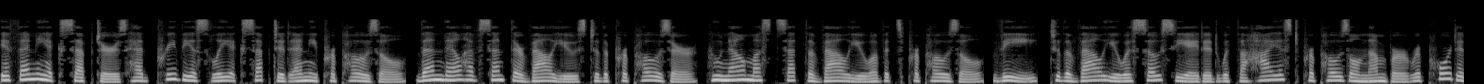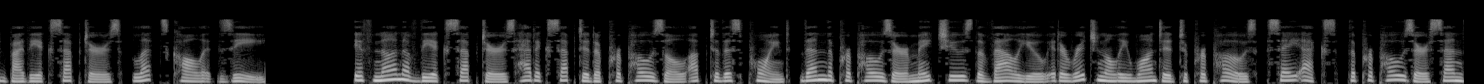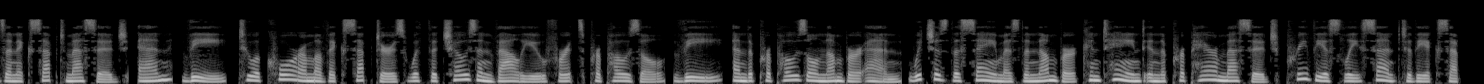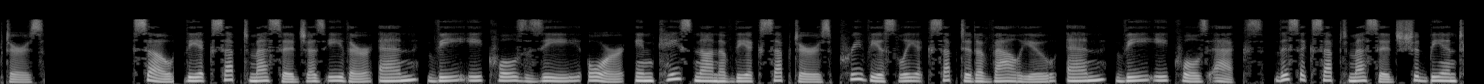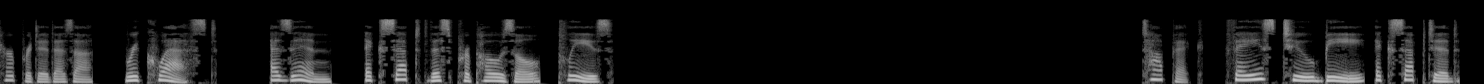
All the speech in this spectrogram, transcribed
If any acceptors had previously accepted any proposal, then they'll have sent their values to the proposer, who now must set the value of its proposal, v, to the value associated with the highest proposal number reported by the acceptors, let's call it z. If none of the acceptors had accepted a proposal up to this point, then the proposer may choose the value it originally wanted to propose, say x. The proposer sends an accept message, n, v, to a quorum of acceptors with the chosen value for its proposal, v, and the proposal number n which is the same as the number contained in the prepare message previously sent to the acceptors. So, the accept message is either n, v equals z or, in case none of the acceptors previously accepted a value, n, v equals x, this accept message should be interpreted as a request, as in, accept this proposal, please. Topic. Phase 2b, accepted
